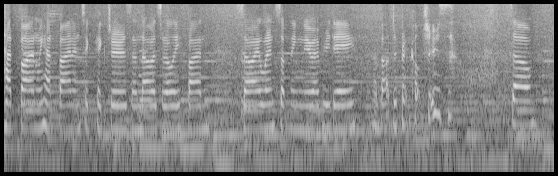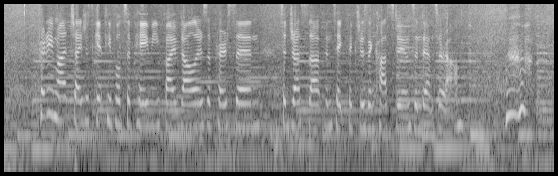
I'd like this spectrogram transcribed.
had fun, we had fun and took pictures and that was really fun. So I learned something new every day about different cultures. So pretty much I just get people to pay me $5 a person to dress up and take pictures in costumes and dance around.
